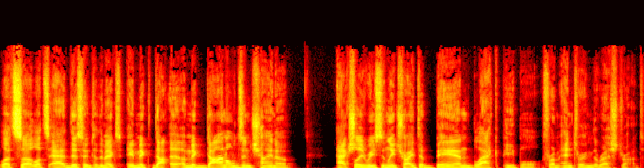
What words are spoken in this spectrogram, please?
Let's uh, let's add this into the mix. A, McDo- a McDonald's in China actually recently tried to ban black people from entering the restaurant.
